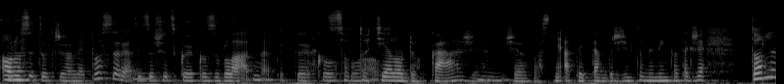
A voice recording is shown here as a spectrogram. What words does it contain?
A ono si to třeba neposere a ty to všechno jako zvládne, tak to je jako Co wow. to tělo dokáže, hmm. že jo, vlastně. A teď tam držím to miminko, takže tohle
